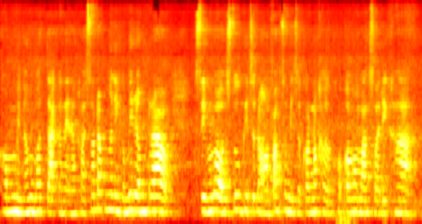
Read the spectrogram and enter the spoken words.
คอมเมนต์เข้ามาจากันได้นะคะสำหรับมื้อนี้ก็มีเรื่องราวสิ่งที่เราสู้พิจารณาฟังสนิทสกอนนะคะขอก็เข้ามาสวัสดีค่ะ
